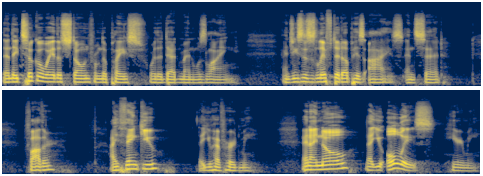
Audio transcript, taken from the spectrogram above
Then they took away the stone from the place where the dead man was lying. And Jesus lifted up his eyes and said, Father, I thank you that you have heard me. And I know that you always hear me.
